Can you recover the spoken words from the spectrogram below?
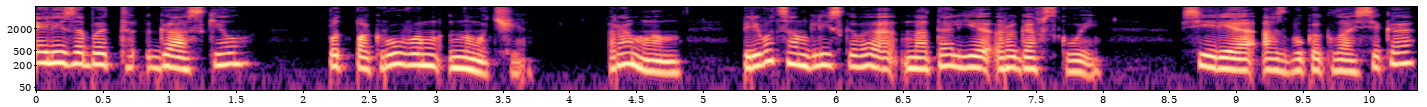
Элизабет Гаскел «Под покровом ночи». Роман. Перевод с английского Натальи Роговской. Серия «Азбука классика»,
